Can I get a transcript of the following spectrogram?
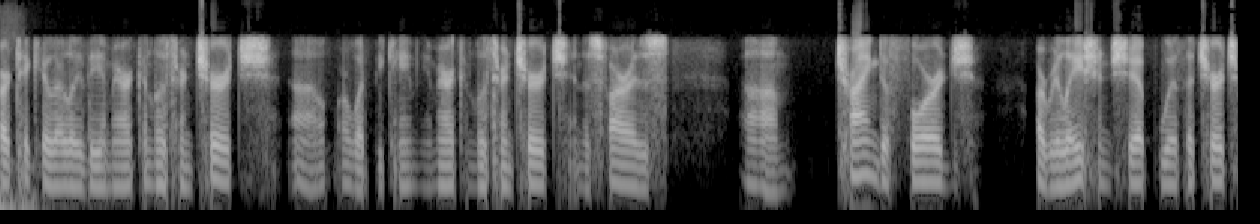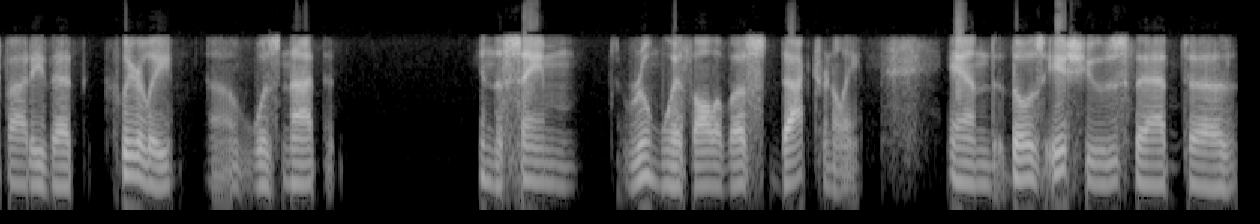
particularly the American Lutheran Church, uh, or what became the American Lutheran Church, and as far as um, trying to forge a relationship with a church body that clearly uh, was not in the same room with all of us doctrinally. And those issues that uh,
